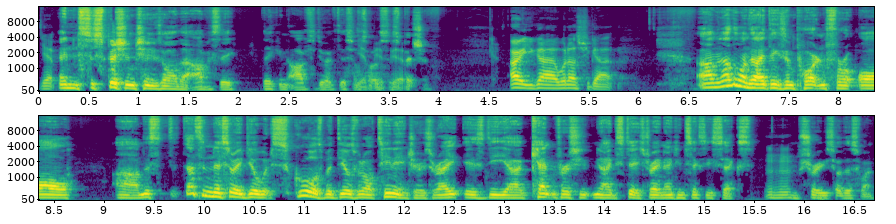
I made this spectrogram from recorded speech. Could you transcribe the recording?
Yep. And suspicion changes all that. Obviously, they can obviously do it there's some Yep, sort of yep, yep. suspicion. All right, you got what else you got? Um, another one that I think is important for all. Um, this doesn't necessarily deal with schools, but deals with all teenagers. Right? Is the uh, Kent versus United States, right? 1966. Mm-hmm. I'm sure you saw this one.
